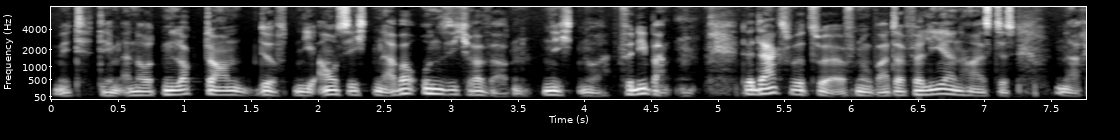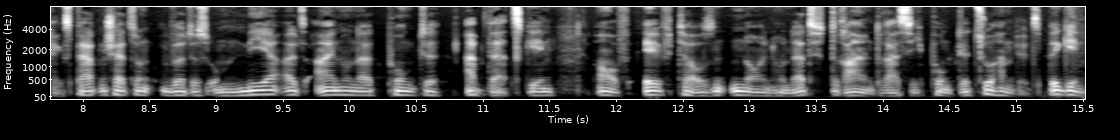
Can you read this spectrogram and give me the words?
Mit dem erneuten Lockdown dürften die Aussichten aber unsicherer werden, nicht nur für die Banken. Der DAX wird zur Eröffnung weiter verlieren, heißt es. Nach Expertenschätzung wird es um mehr als 100 Punkte abwärts gehen auf 11.933 Punkte zu Handelsbeginn.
